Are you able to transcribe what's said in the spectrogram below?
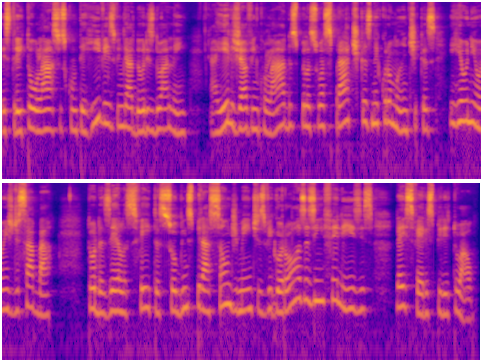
Estreitou laços com terríveis vingadores do além, a eles já vinculados pelas suas práticas necromânticas e reuniões de sabá, todas elas feitas sob inspiração de mentes vigorosas e infelizes da esfera espiritual.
